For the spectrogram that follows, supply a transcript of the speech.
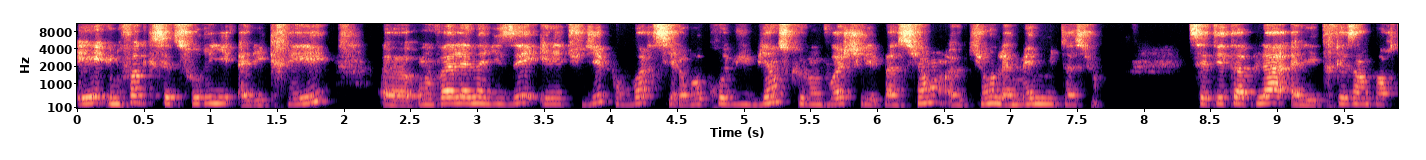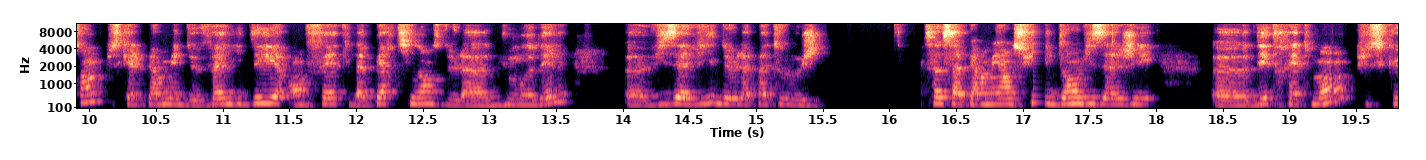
Et une fois que cette souris est créée, euh, on va l'analyser et l'étudier pour voir si elle reproduit bien ce que l'on voit chez les patients euh, qui ont la même mutation. Cette étape-là, elle est très importante puisqu'elle permet de valider en fait la pertinence du modèle euh, vis-à-vis de la pathologie. Ça, ça permet ensuite d'envisager des traitements, puisque,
